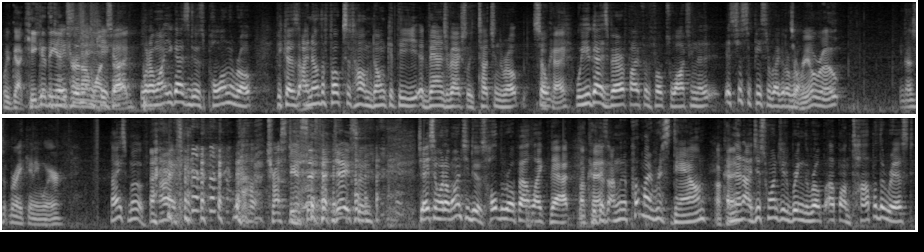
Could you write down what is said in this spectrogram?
We've got Kika the Jason intern on one Kika. side. What I want you guys to do is pull on the rope because I know the folks at home don't get the advantage of actually touching the rope. So Okay. will you guys verify for the folks watching that it's just a piece of regular rope? It's a real rope. It doesn't break anywhere. nice move. All right. Trusty assistant Jason. Jason, what I want you to do is hold the rope out like that. Okay. Because I'm going to put my wrist down. Okay. And then I just want you to bring the rope up on top of the wrist.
